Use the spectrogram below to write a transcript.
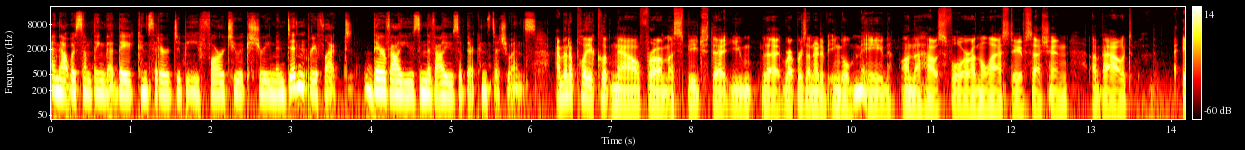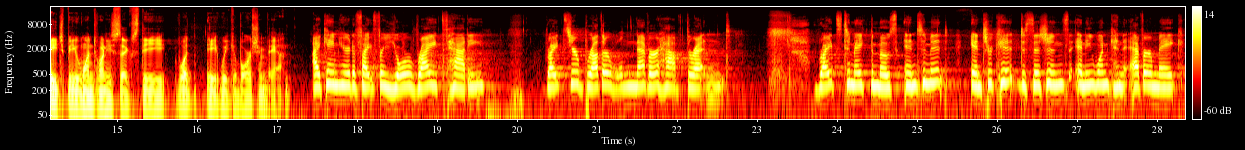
and that was something that they considered to be far too extreme and didn't reflect their values and the values of their constituents. I'm going to play a clip now from a speech that you that Representative Ingle made on the House floor on the last day of session about HB 126, the what eight-week abortion ban. I came here to fight for your rights, Hattie. Rights your brother will never have threatened. Rights to make the most intimate, intricate decisions anyone can ever make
